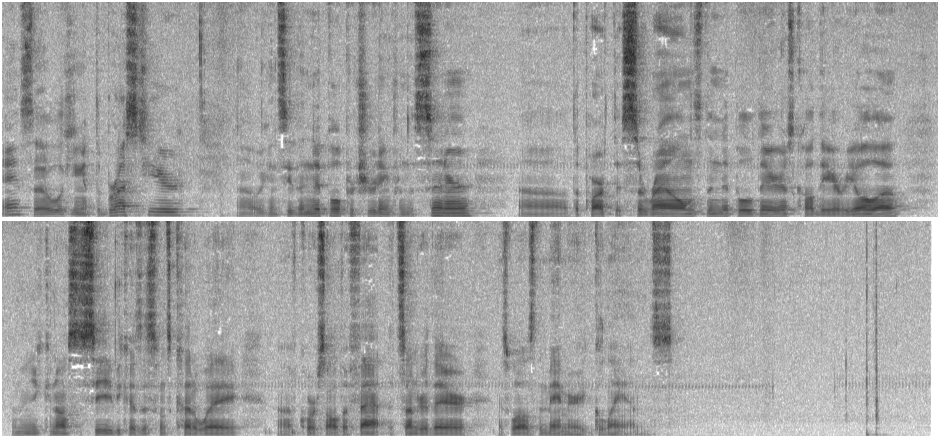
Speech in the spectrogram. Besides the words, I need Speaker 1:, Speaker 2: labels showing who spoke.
Speaker 1: Okay, so looking at the breast here, uh, we can see the nipple protruding from the center. Uh, the part that surrounds the nipple there is called the areola. And then you can also see, because this one's cut away, uh, of course, all the fat that's under there, as well as the mammary glands.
